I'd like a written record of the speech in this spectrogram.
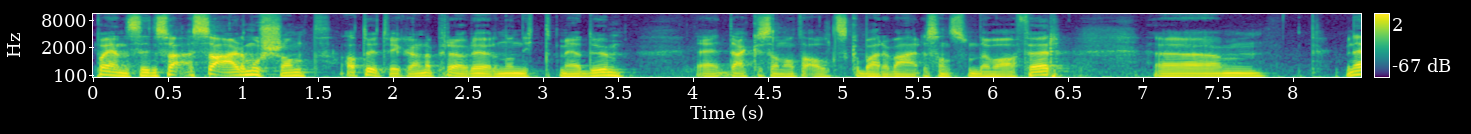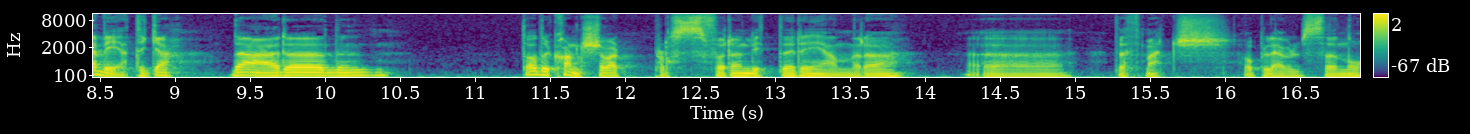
på ene siden så, så er det morsomt at utviklerne prøver å gjøre noe nytt med Doom. Det, det er ikke sånn at alt skal bare være sånn som det var før. Um, men jeg vet ikke. Det er eh, det, det hadde kanskje vært plass for en litt renere uh, deathmatch-opplevelse nå.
